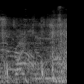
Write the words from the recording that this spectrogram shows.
strike to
